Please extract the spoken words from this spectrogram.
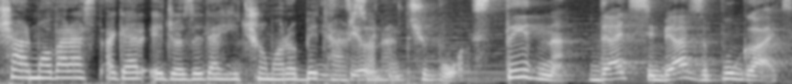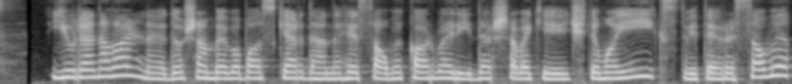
شرم آور است اگر اجازه دهید شما را بترسانند یولا نوالنه دوشنبه با باز کردن حساب کاربری در شبکه اجتماعی ایکس تویتر سابق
